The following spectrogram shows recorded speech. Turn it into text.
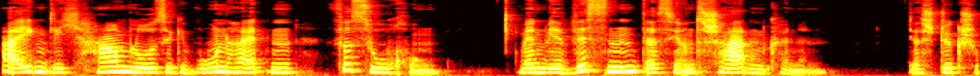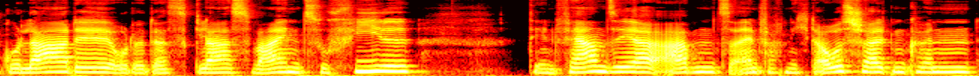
eigentlich harmlose Gewohnheiten Versuchung, wenn wir wissen, dass sie uns schaden können. Das Stück Schokolade oder das Glas Wein zu viel, den Fernseher abends einfach nicht ausschalten können,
